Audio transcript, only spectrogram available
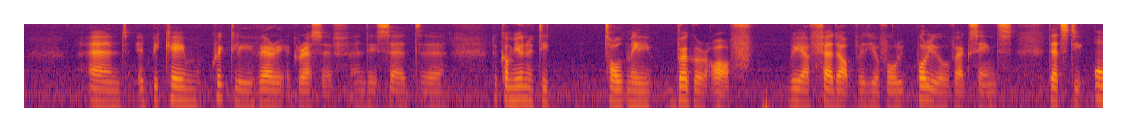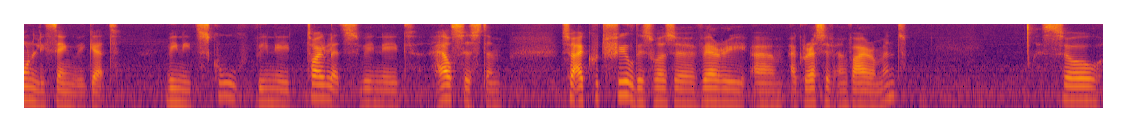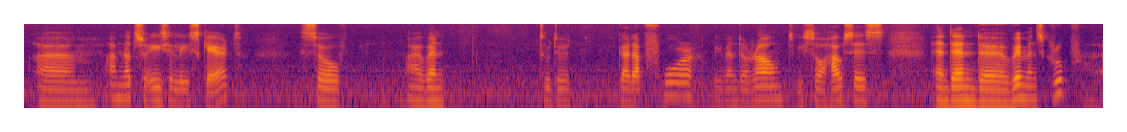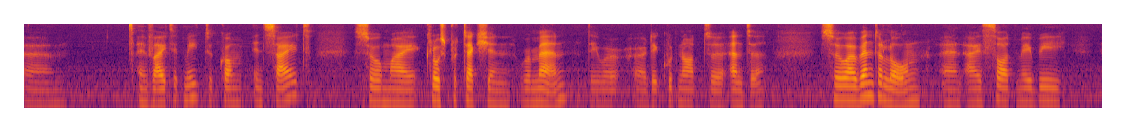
And it became quickly very aggressive. And they said, uh, the community told me, bugger off. We are fed up with your polio vaccines. That's the only thing we get. We need school, we need toilets, we need health system. So I could feel this was a very um, aggressive environment. So um, I'm not so easily scared. So I went to the Gadap 4, we went around, we saw houses, and then the women's group um, invited me to come inside. So my close protection were men, they, were, uh, they could not uh, enter. So I went alone and I thought maybe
